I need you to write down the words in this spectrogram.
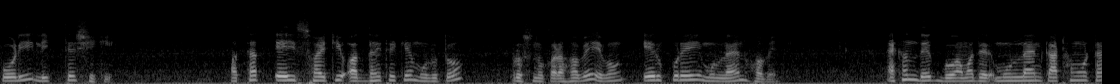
পড়ি লিখতে শিখি। অর্থাৎ এই ছয়টি অধ্যায় থেকে মূলত প্রশ্ন করা হবে এবং এর উপরেই মূল্যায়ন হবে। এখন দেখব আমাদের মূল্যায়ন কাঠামোটা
